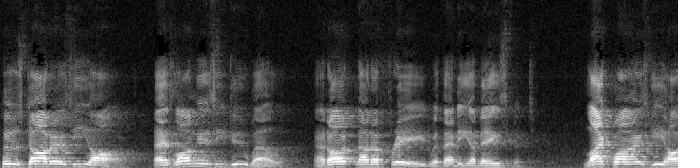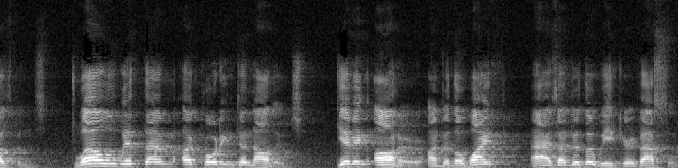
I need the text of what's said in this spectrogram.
whose daughters ye are, as long as ye do well, and art not afraid with any amazement. Likewise, ye husbands, dwell with them according to knowledge, giving honor unto the wife as unto the weaker vessel,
